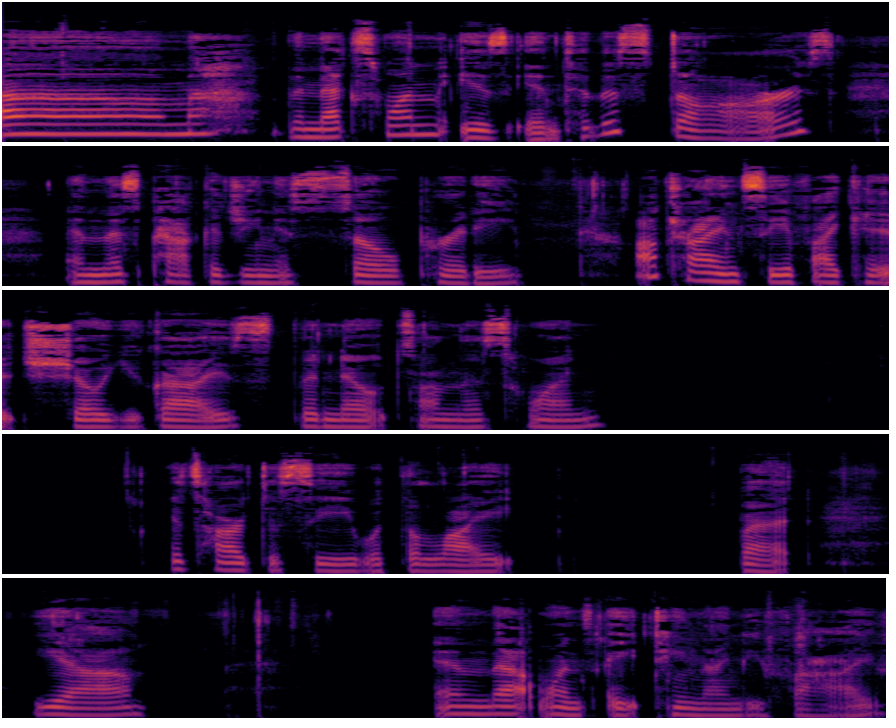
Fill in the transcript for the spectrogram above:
Um, the next one is Into the Stars. And this packaging is so pretty. I'll try and see if I could show you guys the notes on this one. It's hard to see with the light, but yeah. And that one's $18.95.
